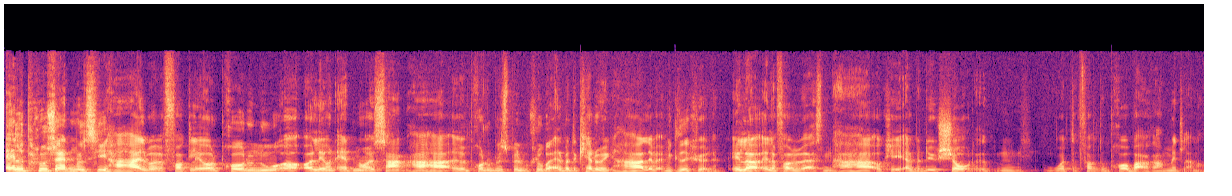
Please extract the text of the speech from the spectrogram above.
alle plus 18 vil sige, haha Albert, hvad fuck laver du? Prøver du nu at, at lave en 18-årig sang? Haha, øh, prøver du at blive spillet på klubber? Albert, det kan du ikke. Haha, vi gider ikke høre det. Eller, eller folk vil være sådan, haha, okay, Albert, det er jo ikke sjovt. Øh, mm, what the fuck, du prøver bare at ramme et eller andet.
